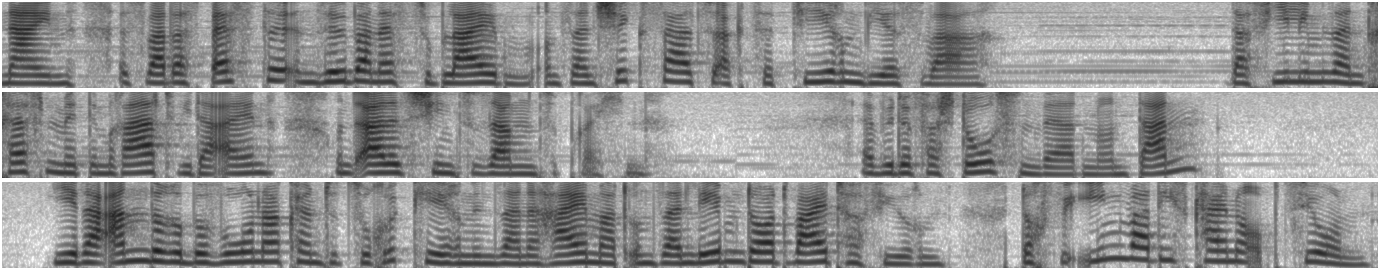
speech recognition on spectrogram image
Nein, es war das Beste, in Silbernest zu bleiben und sein Schicksal zu akzeptieren, wie es war. Da fiel ihm sein Treffen mit dem Rat wieder ein, und alles schien zusammenzubrechen. Er würde verstoßen werden, und dann? Jeder andere Bewohner könnte zurückkehren in seine Heimat und sein Leben dort weiterführen, doch für ihn war dies keine Option.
